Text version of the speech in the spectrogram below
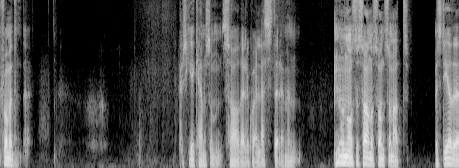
få meg til Jeg husker ikke hvem som sa det, eller hvor jeg leste det, men noen som sa noe sånt som at hvis de hadde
